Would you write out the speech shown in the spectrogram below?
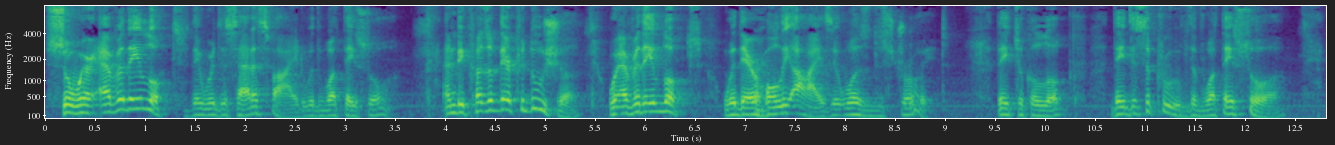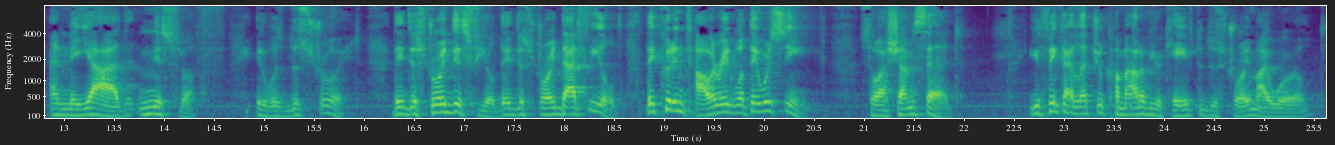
So wherever they looked, they were dissatisfied with what they saw. And because of their Kedusha, wherever they looked with their holy eyes, it was destroyed. They took a look, they disapproved of what they saw, and meyad nisraf, it was destroyed. They destroyed this field, they destroyed that field. They couldn't tolerate what they were seeing. So Hashem said, You think I let you come out of your cave to destroy my world?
